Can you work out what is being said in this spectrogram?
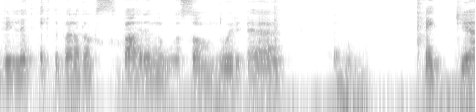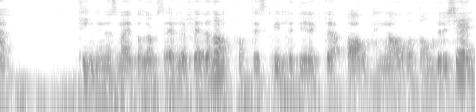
vil et ekte paradoks være noe som hvor eh, begge tingene som er i paradokset, eller flere, da, faktisk vil det direkte avhenge av at det andre skjer.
